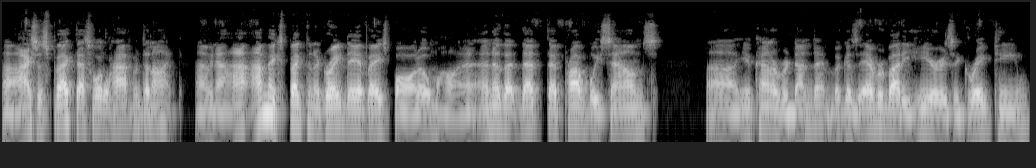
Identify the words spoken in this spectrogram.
Uh, I suspect that's what will happen tonight. I mean, I, am expecting a great day of baseball at Omaha. I, I know that that that probably sounds uh, you know kind of redundant because everybody here is a great team,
